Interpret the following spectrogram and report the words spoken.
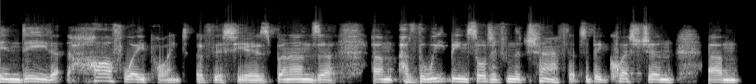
indeed at the halfway point of this year's bonanza. Um, has the wheat been sorted from the chaff? That's a big question. Um,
